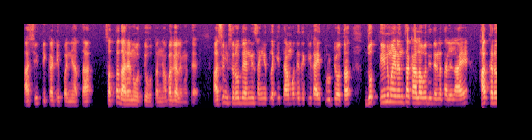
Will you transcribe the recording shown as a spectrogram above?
अशी टीका टिप्पणी आता सत्ताधाऱ्यांवरती होताना बघायला मिळत आहे आसिम सिरोदे यांनी सांगितलं की त्यामध्ये देखील काही त्रुटी होतात. जो तीन महिन्यांचा कालावधी देण्यात आलेला आहे हा खरं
